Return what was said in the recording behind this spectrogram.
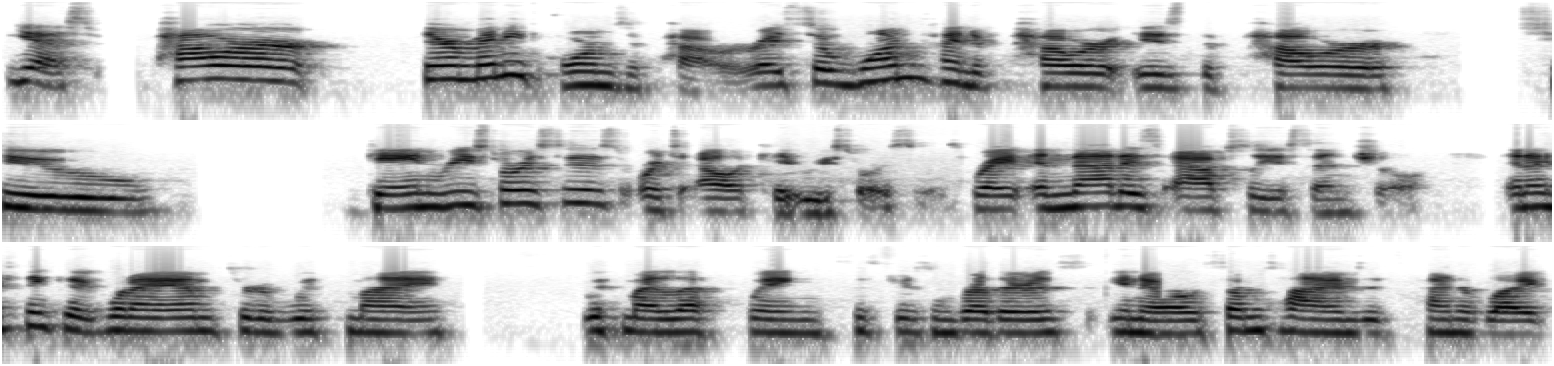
yes, power, there are many forms of power, right? So, one kind of power is the power to gain resources or to allocate resources, right? And that is absolutely essential. And I think that when I am sort of with my with my left wing sisters and brothers, you know, sometimes it's kind of like,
